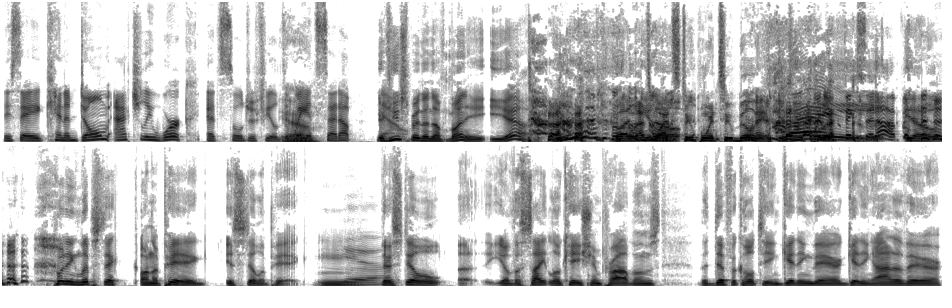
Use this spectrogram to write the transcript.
They say, can a dome actually work at Soldier Field the Yeah. way it's set up? If you spend enough money, yeah. But that's you why know- it's two point two billion. Right. fix it up. you know, putting lipstick on a pig is still a pig. Yeah. There's still, uh, you know, the site location problems, the difficulty in getting there, getting out of there.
